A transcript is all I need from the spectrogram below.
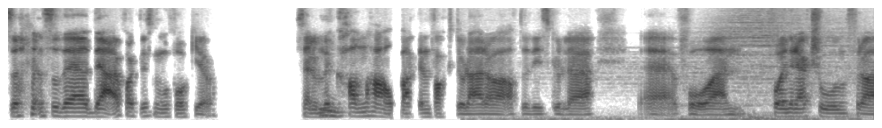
så, så det, det, er jo faktisk noe folk gjør. Selv om det mm. kan ha vært en faktor der, og at de skulle eh, få, en, få, en, reaksjon fra,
